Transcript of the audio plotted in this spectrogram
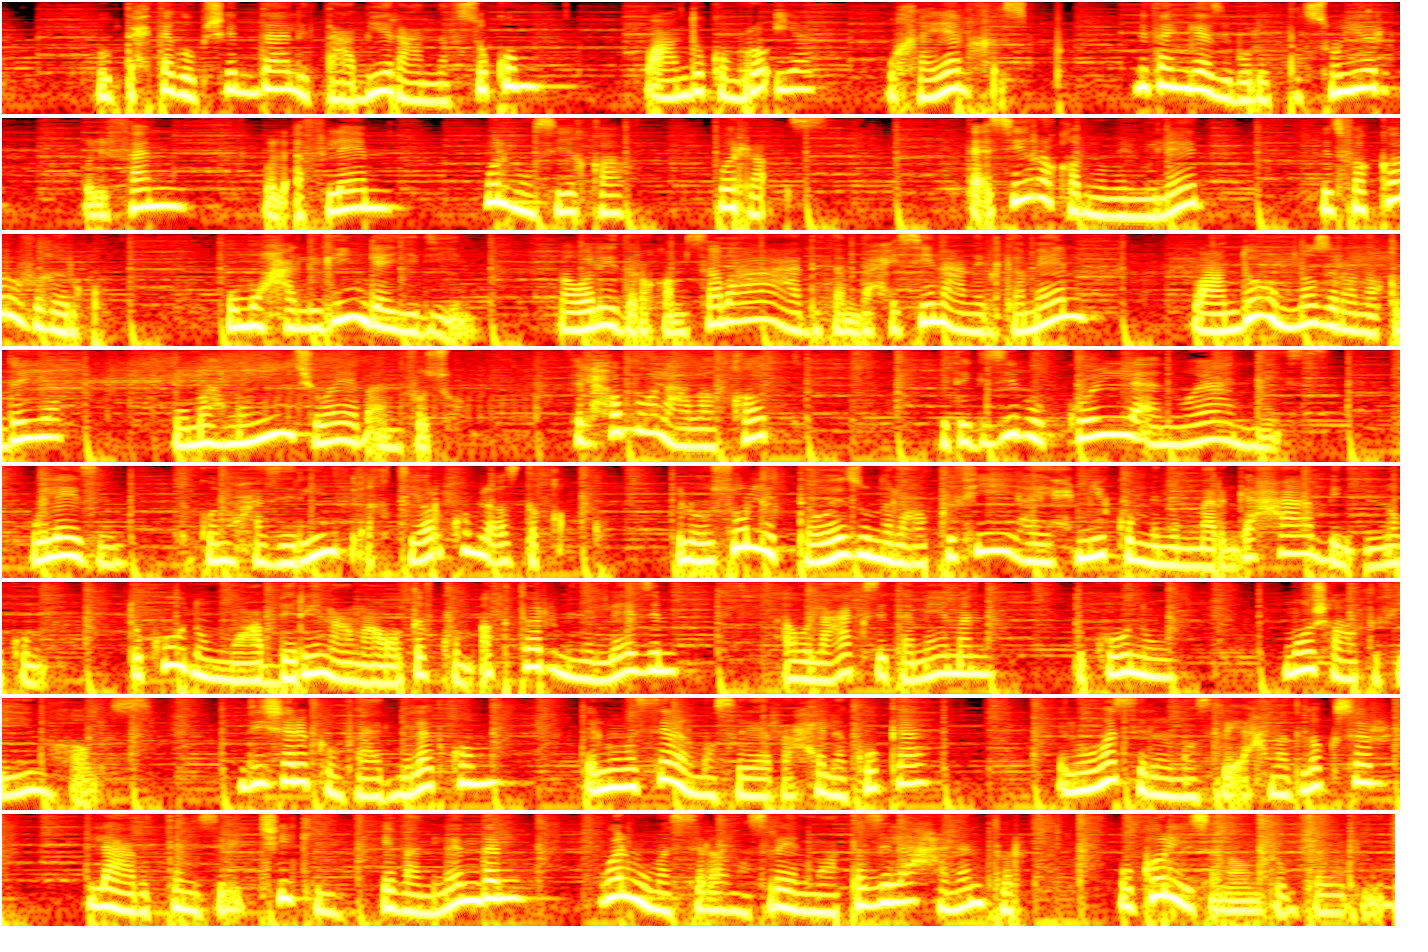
وبتحتاجوا بشدة للتعبير عن نفسكم وعندكم رؤية وخيال خصب. بتنجذبوا للتصوير والفن والأفلام والموسيقى والرقص. تأثير رقم يوم الميلاد بتفكروا في غيركم. ومحللين جيدين. مواليد رقم سبعة عادة باحثين عن الكمال وعندهم نظرة نقدية ومهمومين شوية بأنفسهم. في الحب والعلاقات بتجذبوا كل أنواع الناس ولازم تكونوا حذرين في اختياركم لأصدقائكم. الوصول للتوازن العاطفي هيحميكم من المرجحة بين إنكم تكونوا معبرين عن عواطفكم أكتر من اللازم أو العكس تماما تكونوا مش عاطفيين خالص. دي شارككم في عيد ميلادكم. الممثلة المصرية الراحلة كوكا الممثل المصري أحمد لوكسر لاعب التنس التشيكي إيفان ليندل والممثلة المصرية المعتزلة حنان ترك. وكل سنة وأنتم طيبين.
